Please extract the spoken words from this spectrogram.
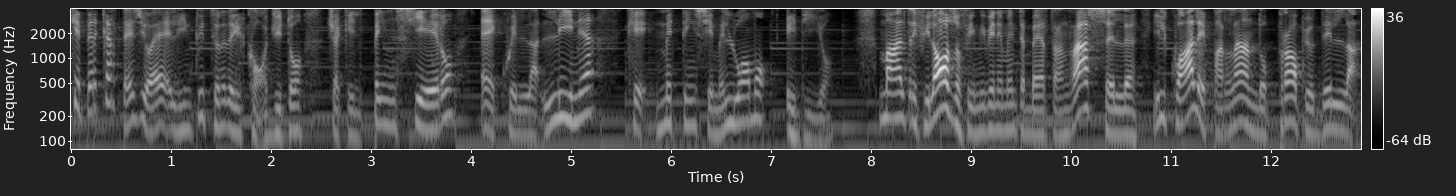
che per Cartesio è l'intuizione del cogito, cioè che il pensiero è quella linea che mette insieme l'uomo e Dio. Ma altri filosofi, mi viene in mente Bertrand Russell, il quale, parlando proprio della,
